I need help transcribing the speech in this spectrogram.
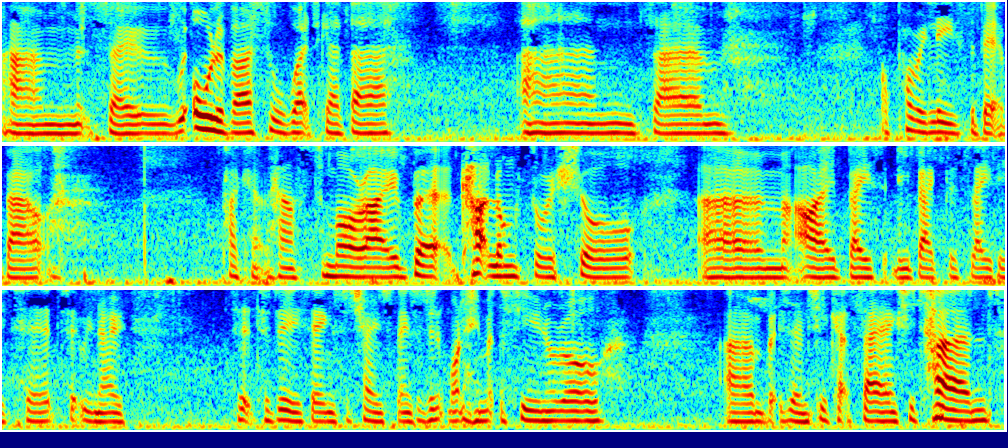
Um, so all of us all worked together, and I'll probably leave the bit about packing up the house tomorrow. But cut long story short, um, I basically begged this lady to, to you know, to, to, do things, to change things. I didn't want him at the funeral. Um, but then she kept saying, she turned,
